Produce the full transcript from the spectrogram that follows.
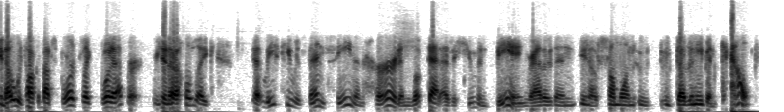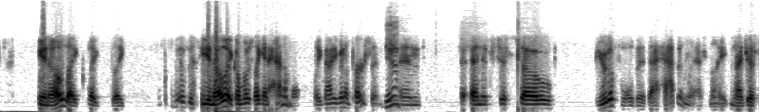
You know, we talk about sports, like whatever you know, like at least he was then seen and heard and looked at as a human being rather than you know someone who who doesn't even count. You know, like like like you know, like almost like an animal, like not even a person. Yeah. And and it's just so beautiful that that happened last night, and I just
